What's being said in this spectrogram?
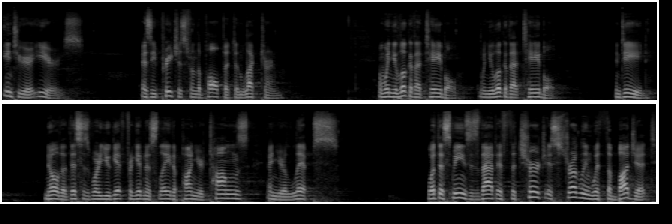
into your ears as he preaches from the pulpit and lectern. And when you look at that table, when you look at that table, indeed, know that this is where you get forgiveness laid upon your tongues and your lips. What this means is that if the church is struggling with the budget,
